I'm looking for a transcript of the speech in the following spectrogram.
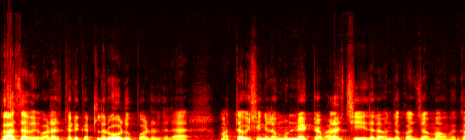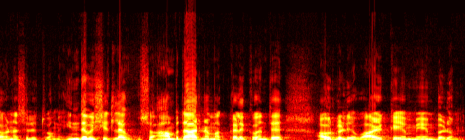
காசாவை வளர்த்தெடுக்கிறதுல ரோடு போடுறதுல மற்ற விஷயங்களில் முன்னேற்ற வளர்ச்சி இதில் வந்து கொஞ்சம் அவங்க கவனம் செலுத்துவாங்க. இந்த விஷயத்தில் சாதாரண மக்களுக்கு வந்து அவர்களுடைய வாழ்க்கையும் மேம்படும்.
